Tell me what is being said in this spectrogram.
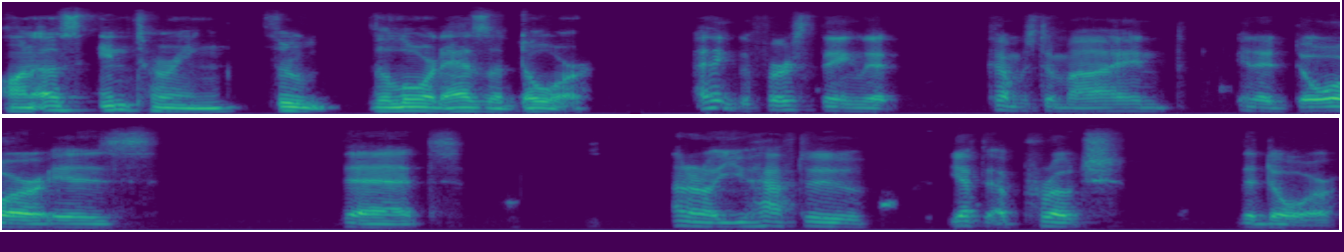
on us entering through the Lord as a door? I think the first thing that comes to mind in a door is that I don't know, you have to you have to approach the door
